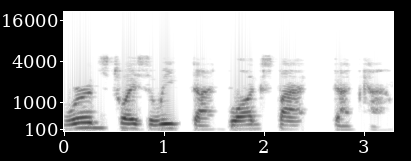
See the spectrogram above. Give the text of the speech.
wordstwiceaweek.blogspot.com.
